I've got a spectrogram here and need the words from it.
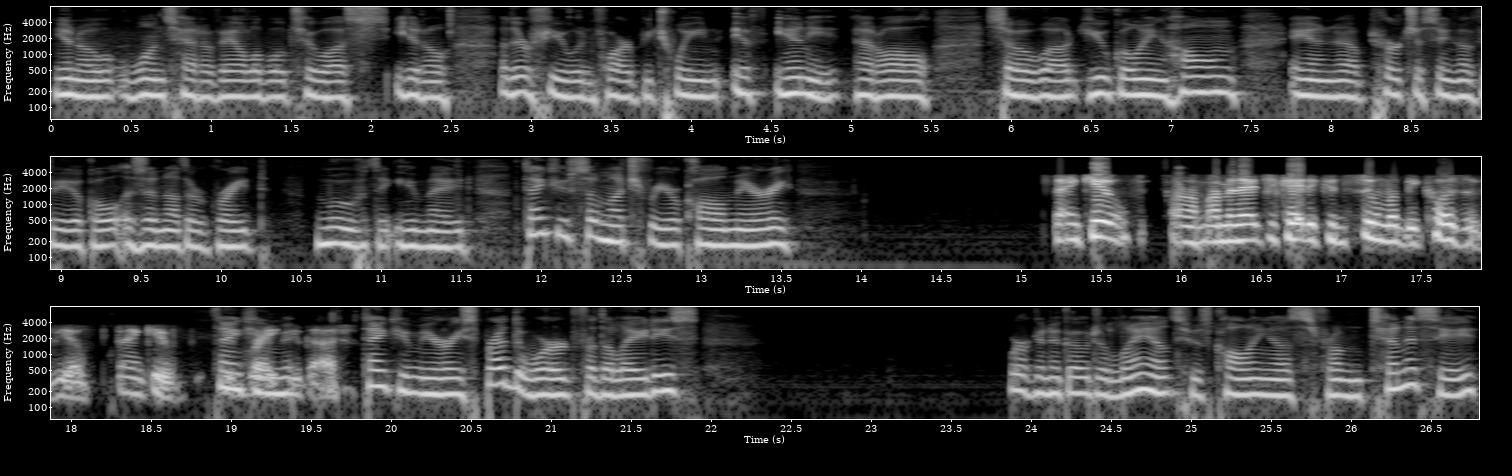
you know, once had available to us, you know, they're few and far between, if any at all. So uh, you going home and uh, purchasing a vehicle is another great move that you made. Thank you so much for your call, Mary. Thank you. Um, I'm an educated consumer because of you. Thank you. Thank You're you, great, Ma- you guys. Thank you, Mary. Spread the word for the ladies. We're going to go to Lance, who's calling us from Tennessee,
